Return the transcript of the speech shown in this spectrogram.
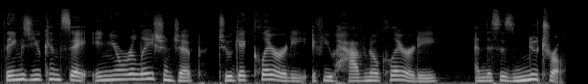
Things you can say in your relationship to get clarity if you have no clarity, and this is neutral.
